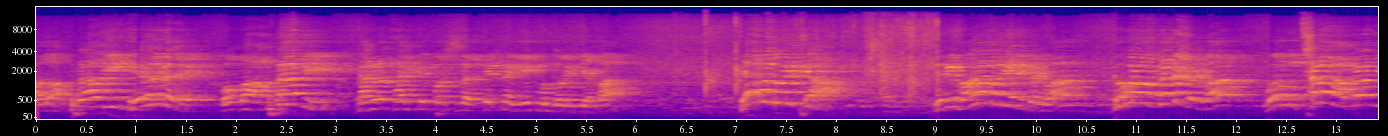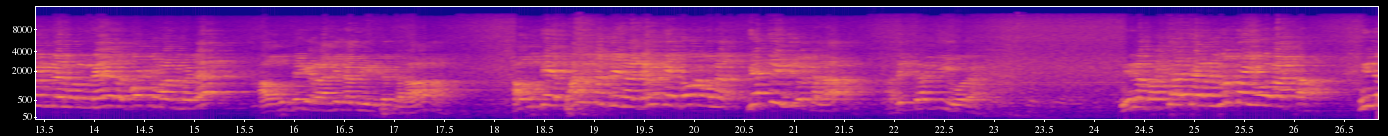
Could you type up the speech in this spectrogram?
ಅದು ಅಪರಾಧಿ ಅಂತ ಹೇಳಿದ್ರೆ ಒಬ್ಬ ಅಪರಾಧಿ ಸಾಹಿತ್ಯ ಪರಿಷತ್ ಅಧ್ಯಕ್ಷ ಏನ್ ಮುಂದುವರಿತೀಯಪ್ಪ ಮುಂದುವರಿತೀಯ? ನಿನಗೆ ಮಾನ ಮರ್ಯಾದೆ ಗೌರವ ಕಂಡು ಒಂದು ಕ್ಷಣ ಅಪರಾಧಿಯಿಂದ ಒಂದು ನ್ಯಾಯ ಘೋಷಣೆ ಮಾಡಿದ್ಮೇಲೆ ಆ ಹುದ್ದೆಗೆ ರಾಜೀನಾಮೆ ನೀಡಬೇಕಲ್ಲ? ಆ ಹುದ್ದೆಯ ಭಾರತದಲ್ಲಿನ ಜನತೆಯ ಗೌರವನ ಎತ್ತಿ ಹಿಡಿಬೇಕಲ್ಲ? ಅದಕ್ಕಾಗಿ ಈ ಹೋರಾಟ. ನಿನ್ನ ಭ್ರಷ್ಟಾಚಾರದ ವಿರುದ್ಧ ಈ ನಿನ್ನ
